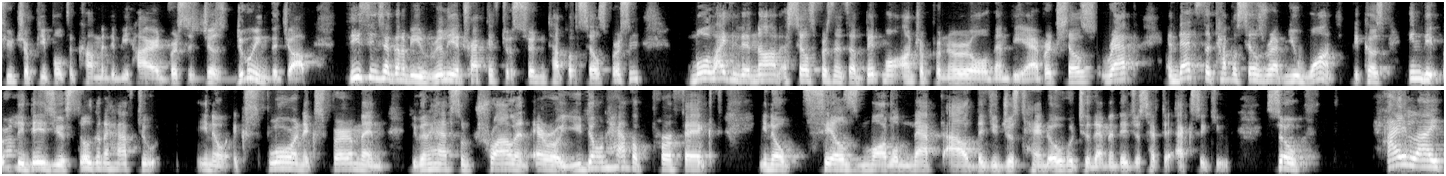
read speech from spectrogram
future people to come and to be hired versus just doing the job, these things are going to be really attractive to a certain type of salesperson. More likely than not, a salesperson that's a bit more entrepreneurial than the average sales rep. And that's the type of sales rep you want because in the early days, you're still going to have to you know explore and experiment. You're going to have some trial and error. You don't have a perfect you know sales model mapped out that you just hand over to them and they just have to execute. So highlight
